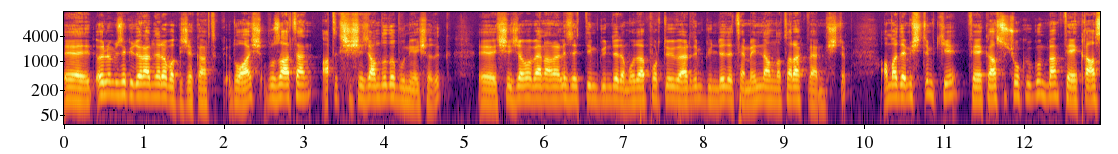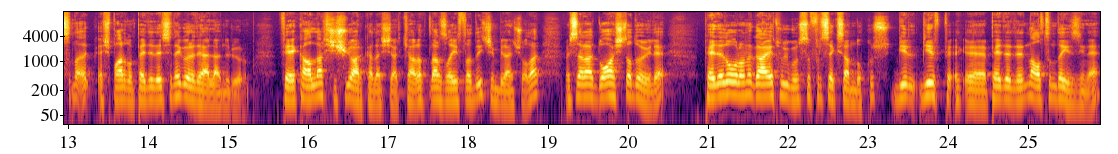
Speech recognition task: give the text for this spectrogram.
Ee, önümüzdeki dönemlere bakacak artık Doğaç. Bu zaten artık şişe camda da bunu yaşadık. E, Şijam'ı ben analiz ettiğim günde de model portföyü verdiğim günde de temelini anlatarak vermiştim. Ama demiştim ki FK'sı çok uygun ben FK'sına pardon PDD'sine göre değerlendiriyorum. FK'lar şişiyor arkadaşlar. Karlılıklar zayıfladığı için bilançolar. Mesela Doğaç'ta da öyle. PDD oranı gayet uygun 0.89. Bir, bir e, PDD'nin altındayız yine.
